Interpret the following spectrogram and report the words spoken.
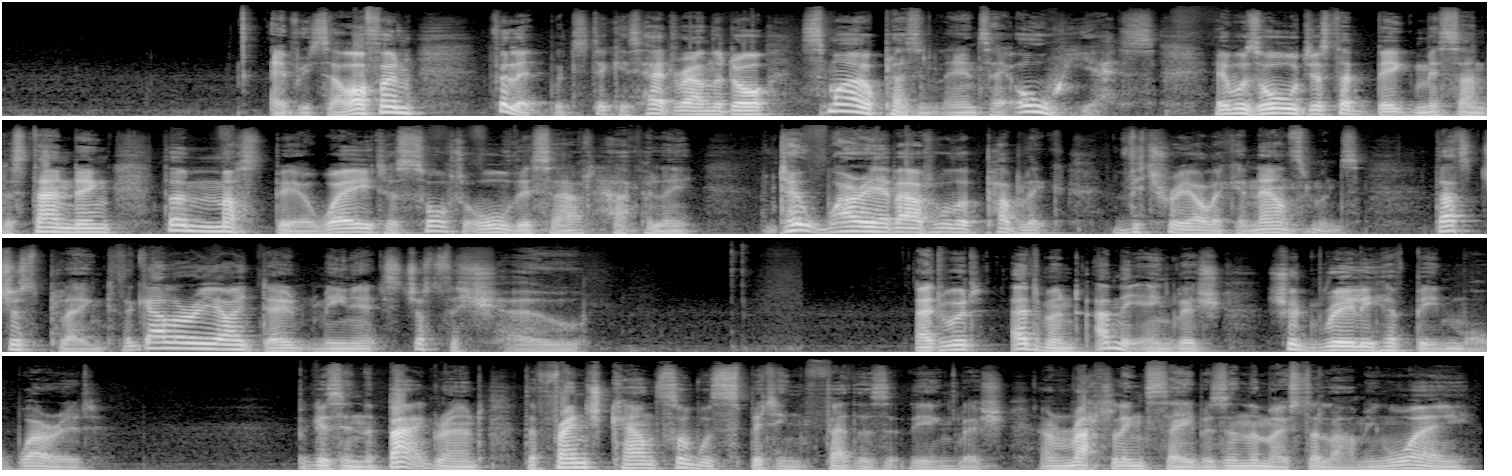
Every so often, Philip would stick his head round the door, smile pleasantly, and say, Oh, yes, it was all just a big misunderstanding. There must be a way to sort all this out happily. Don't worry about all the public vitriolic announcements. That's just playing to the gallery. I don't mean it. It's just for show. Edward, Edmund, and the English should really have been more worried. Because in the background, the French council was spitting feathers at the English and rattling sabres in the most alarming way.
